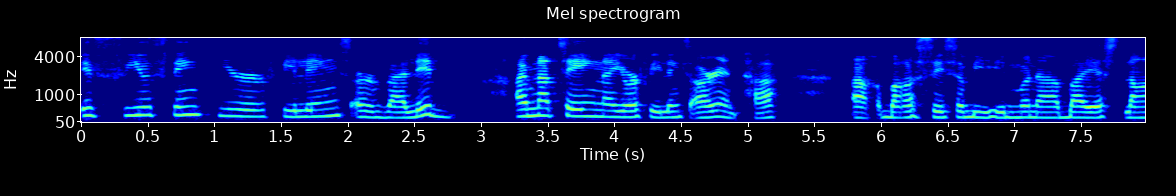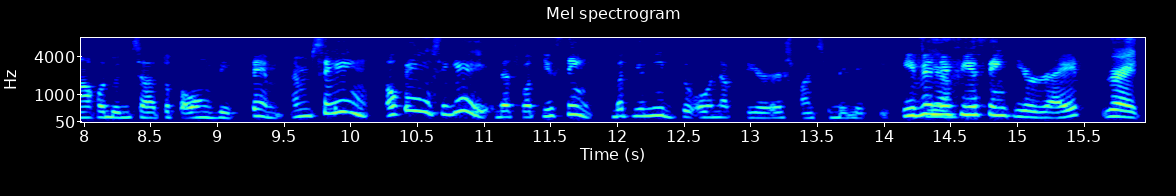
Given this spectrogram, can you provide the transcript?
If you think your feelings are valid, I'm not saying na your feelings aren't, ha? Uh, baka sabihin mo na biased lang ako dun sa totoong victim. I'm saying, okay, sige, that's what you think. But you need to own up to your responsibility. Even Yeah. if you think you're right. Right.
